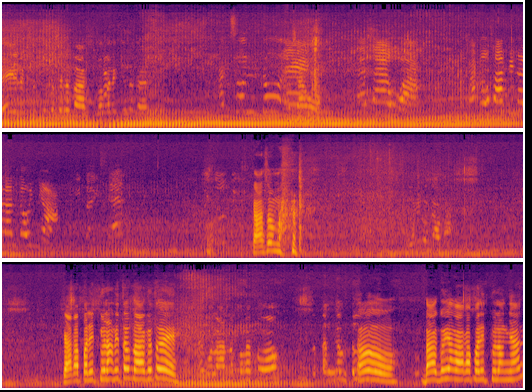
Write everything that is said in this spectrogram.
Eh, nagsundo pa sa labas. Babalik yun agad. Nagsundo eh. Asawa. Asawa. Kakausapin na lang daw niya. Kaso, ma- Malaki ba kama? Kakapalit ko lang nito bago to eh. Ay, wala na pala to. oh. Natanggal pala. Oo, oh, bago yan, kakapalit ko lang yan.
